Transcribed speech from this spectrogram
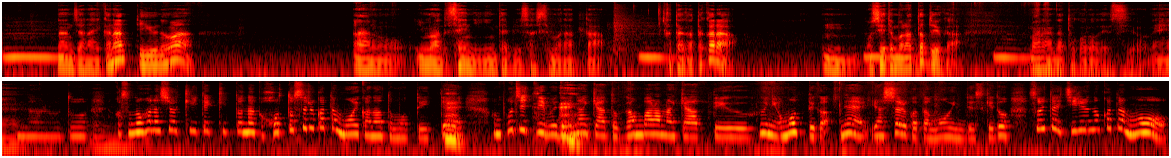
うんなん。じゃないかなっていうのはあの今まで1000人インタビューさせてもらった方々から、うん、うん。教えてもらったというか、うん。学んだところですよね。なるほど、ん。なんかそのお話を聞いてきっとなんかほっとする方も多いかなと思っていて、ポジティブでいなきゃとか頑張らなきゃっていうふうに思ってが、ね、いらっしゃる方も多いんですけどそういった一流の方も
